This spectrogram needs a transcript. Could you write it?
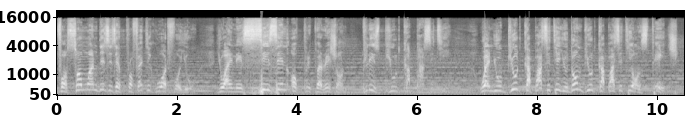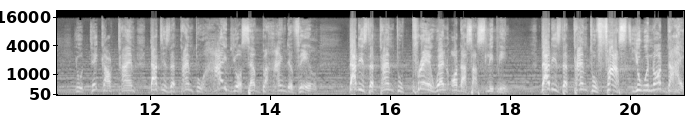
For someone, this is a prophetic word for you. You are in a season of preparation. Please build capacity. When you build capacity, you don't build capacity on stage. You take out time. That is the time to hide yourself behind the veil. That is the time to pray when others are sleeping. That is the time to fast. You will not die.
